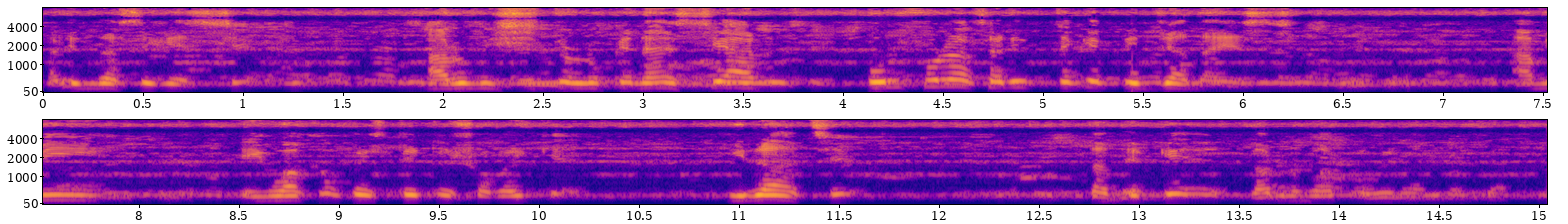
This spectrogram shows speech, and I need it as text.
হারিন্দার সিং এসছে আরও বিশিষ্ট লোকেরা এসছে আর ফুরফুরা শরীফ থেকে পিজ্জাদা এসছে। আমি এই ওয়াকফ এস্টেটের সবাইকে হীরা আছে তাদেরকে ধন্যবাদ অভিনন্দন জানাই।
